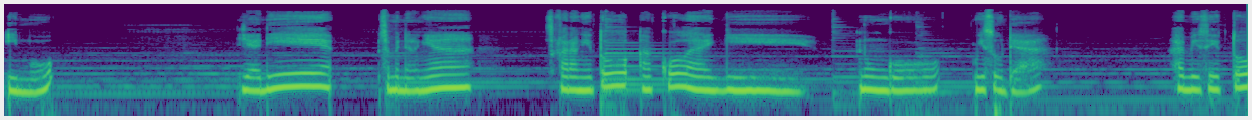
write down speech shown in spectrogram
ibu. Jadi sebenarnya sekarang itu aku lagi nunggu wisuda. Habis itu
